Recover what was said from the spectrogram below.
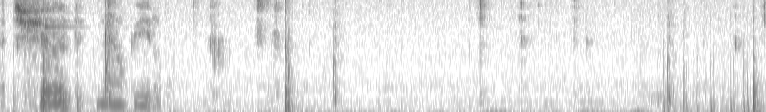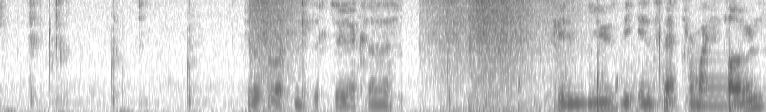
It should now be should have looked into this sooner because I. Can use the internet from my mm. phone,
